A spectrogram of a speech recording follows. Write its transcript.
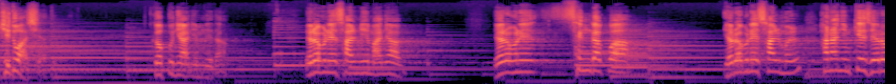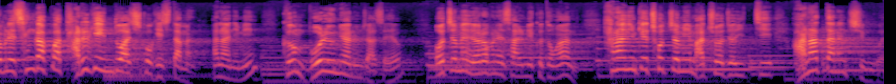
기도하셔야 됩니다. 그것뿐이 아닙니다. 여러분의 삶이 만약 여러분의 생각과 여러분의 삶을 하나님께서 여러분의 생각과 다르게 인도하시고 계시다면 하나님이 그건 뭘 의미하는 줄 아세요? 어쩌면 여러분의 삶이 그동안 하나님께 초점이 맞춰져 있지 않았다는 증거예요.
